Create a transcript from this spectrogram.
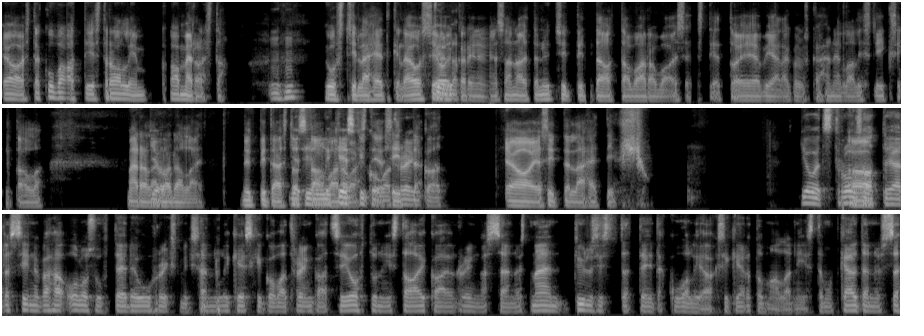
joo, sitä kuvattiin Strollin kamerasta. Mm-hmm just sillä hetkellä. Ossi Kyllä. Oikarinen sanoi, että nyt sit pitää ottaa varovaisesti, että toi ei ole vielä, koska hänellä oli sliksit alla märällä Joo. radalla. Että nyt pitäisi ja ottaa oli varovasti. Ja sitten, renkaat. Joo, ja sitten lähetti. Joo, että Stroll oh. saattoi jäädä sinne vähän olosuhteiden uhriksi, miksi hän oli keskikovat renkaat. Se johtui niistä aikaa rengassäännöistä. Mä en tylsistytä teitä kuoliaaksi kertomalla niistä, mutta käytännössä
